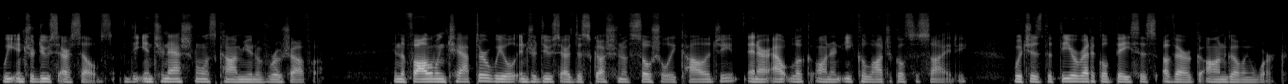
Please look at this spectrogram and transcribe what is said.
we introduce ourselves, the Internationalist Commune of Rojava. In the following chapter, we will introduce our discussion of social ecology and our outlook on an ecological society, which is the theoretical basis of our ongoing work.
